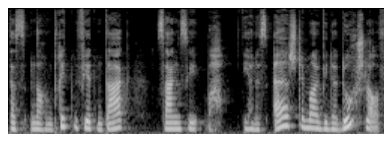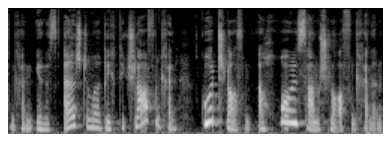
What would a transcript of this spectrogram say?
dass nach dem dritten, vierten Tag sagen sie, boah, ich habe das erste Mal wieder durchschlafen können, ich habe das erste Mal richtig schlafen können, gut schlafen, erholsam schlafen können.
